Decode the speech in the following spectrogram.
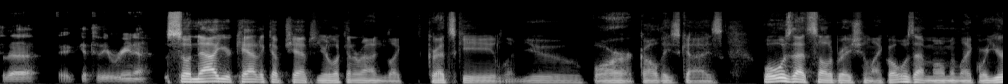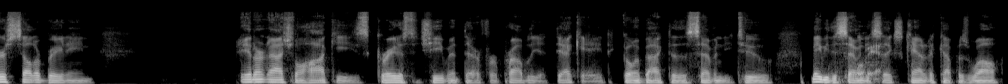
to the get to the arena. So now you're Canada Cup champs, and you're looking around. You're like Gretzky, Lemieux, Bourque, all these guys. What was that celebration like? What was that moment like where you're celebrating? International hockey's greatest achievement there for probably a decade, going back to the 72, maybe the 76 oh, yeah. Canada Cup as well,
